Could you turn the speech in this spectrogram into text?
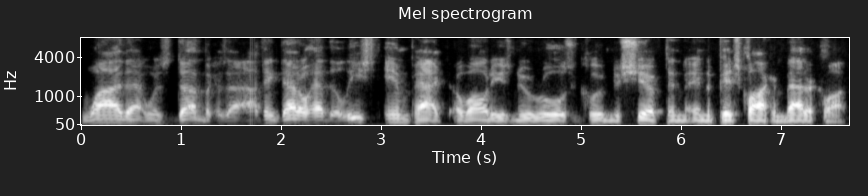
why that was done because I, I, think that'll have the least impact of all these new rules, including the shift and, and the pitch clock and batter clock.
